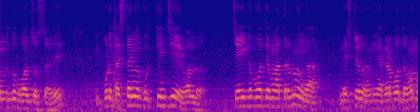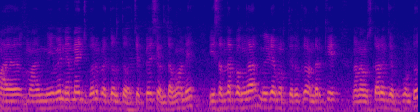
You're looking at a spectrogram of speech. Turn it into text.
ముందుకు పోవాల్సి వస్తుంది. ఇప్పుడు ఖచ్చితంగా గుర్తించి వాళ్ళు చేయకపోతే మాత్రం ఇంకా నెక్స్ట్ ఎక్కడ పోతామో మా మా మేమే నిర్ణయించుకొని పెద్దలతో చెప్పేసి వెళ్తాము అని ఈ సందర్భంగా మీడియా మిత్రులకు అందరికీ నా నమస్కారం చెప్పుకుంటూ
